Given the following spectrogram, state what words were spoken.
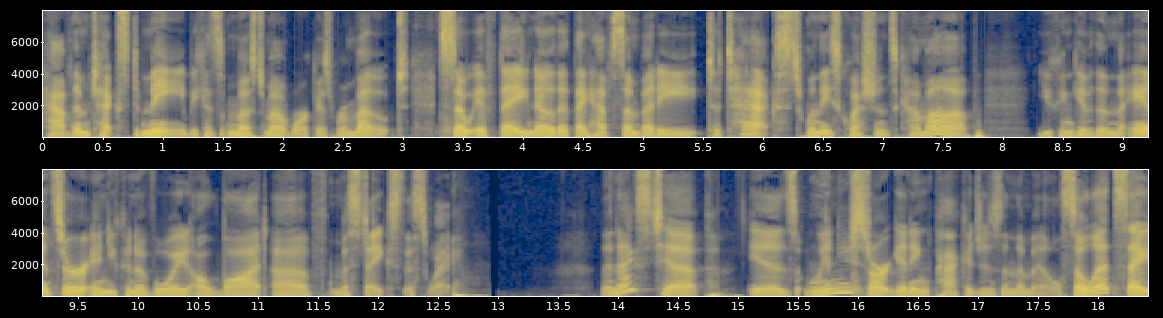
Have them text me because most of my work is remote. So if they know that they have somebody to text when these questions come up, you can give them the answer and you can avoid a lot of mistakes this way. The next tip is when you start getting packages in the mail. So let's say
